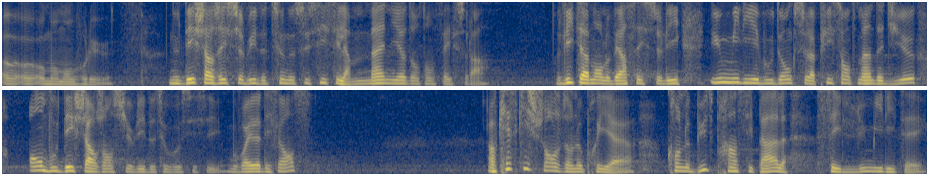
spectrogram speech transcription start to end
au, moment voulu. Nous décharger sur lui de tous nos soucis, c'est la manière dont on fait cela. Littéralement, le verset se lit Humiliez-vous donc sous la puissante main de Dieu en vous déchargeant sur lui de tous vos soucis. Vous voyez la différence? Alors qu'est-ce qui change dans nos prières quand le but principal, c'est l'humilité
